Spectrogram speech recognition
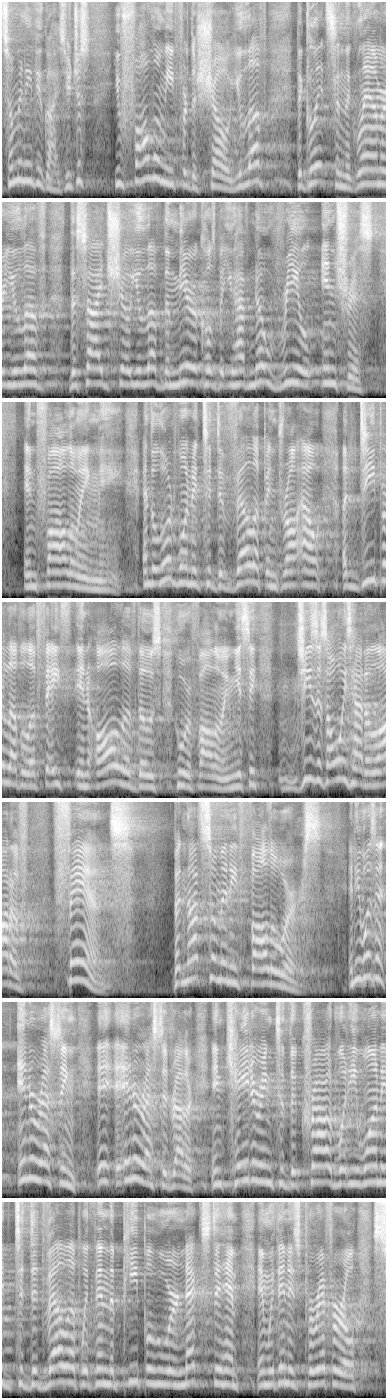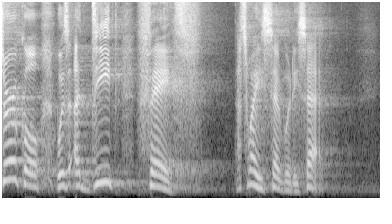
so many of you guys, you just you follow me for the show. You love the glitz and the glamour. You love the sideshow. You love the miracles, but you have no real interest in following me. And the Lord wanted to develop and draw out a deeper level of faith in all of those who were following. You see, Jesus always had a lot of fans, but not so many followers. And he wasn't interesting, interested rather in catering to the crowd. What he wanted to develop within the people who were next to him and within his peripheral circle was a deep faith. That's why he said what he said.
